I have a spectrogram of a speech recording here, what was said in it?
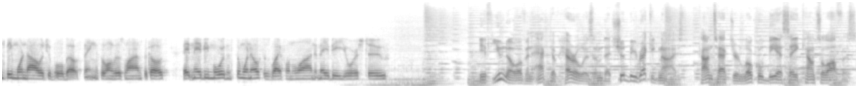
to be more knowledgeable about things along those lines because it may be more than someone else's life on the line. It may be yours too. If you know of an act of heroism that should be recognized, contact your local BSA Council office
